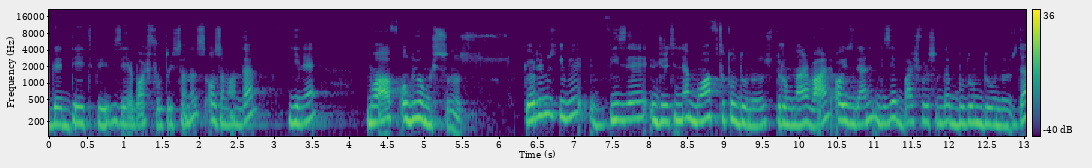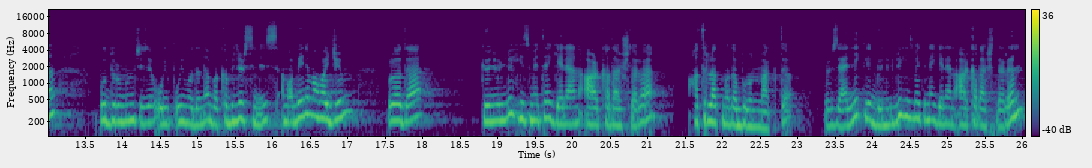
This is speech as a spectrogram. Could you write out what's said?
ve D tipi vizeye başvurduysanız o zaman da yine muaf oluyormuşsunuz. Gördüğünüz gibi vize ücretinden muaf tutulduğunuz durumlar var. O yüzden vize başvurusunda bulunduğunuzda bu durumun size uyup uymadığına bakabilirsiniz. Ama benim amacım burada gönüllü hizmete gelen arkadaşlara hatırlatmada bulunmaktı. Özellikle gönüllü hizmetine gelen arkadaşların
